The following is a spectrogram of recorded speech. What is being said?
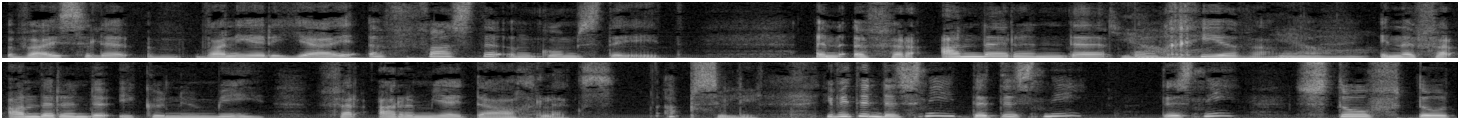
wys hulle wanneer jy 'n vaste inkomste het in 'n veranderende Ja, omgewing ja. en 'n veranderende ekonomie, verarm jy daagliks. absoluut. Jy weet en dis nie dit is nie dis nie stof tot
